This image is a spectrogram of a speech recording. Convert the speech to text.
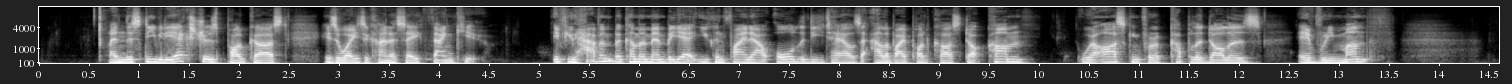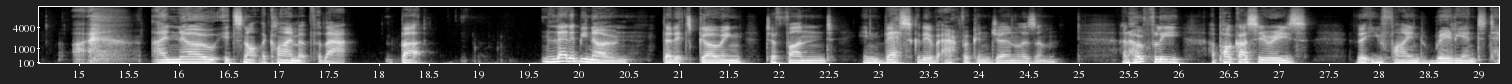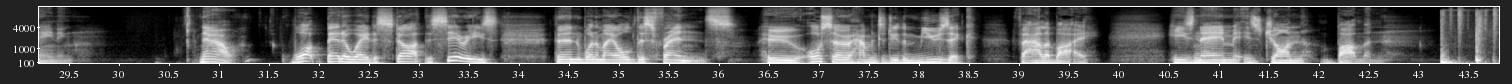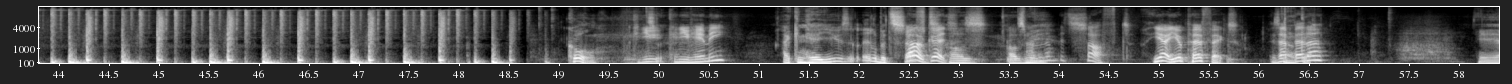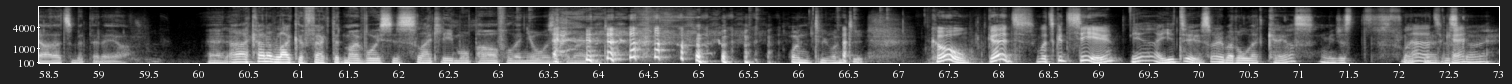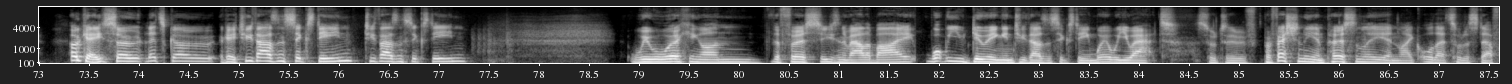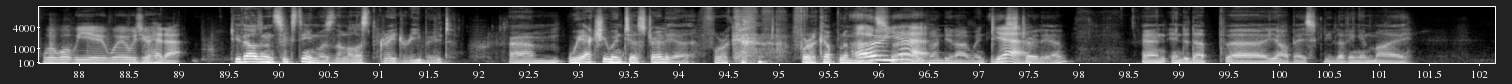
And this DVD Extras podcast is a way to kind of say thank you. If you haven't become a member yet, you can find out all the details at alibipodcast.com. We're asking for a couple of dollars every month. I know it's not the climate for that, but let it be known that it's going to fund investigative African journalism and hopefully a podcast series that you find really entertaining. Now, what better way to start the series than one of my oldest friends who also happened to do the music for Alibi? His name is John Bartmann. Cool. Can you can you hear me? I can hear you. It's a little bit oh, soft. Oh, good. How's how's me? A little bit soft. Yeah, you're perfect. Is that Okay. better? Yeah, that's a bit better. Yeah. And I kind of like the fact that my voice is slightly more powerful than yours at the moment. one two one two. Cool. Good. Well, it's good to see you. Yeah, you too. Sorry about all that chaos. Let me just flight No, mode this okay. guy. Okay, so let's go. Okay, 2016. 2016. We were working on the first season of Alibi. What were you doing in 2016? Where were you at, sort of professionally and personally, and like all that sort of stuff? Where, what were you? Where was your head at? 2016 was the last great reboot. Um, we actually went to Australia for a, for a couple of months. Oh, yeah. uh, and I went to Yeah. Australia, and ended up, uh, yeah, basically living in my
